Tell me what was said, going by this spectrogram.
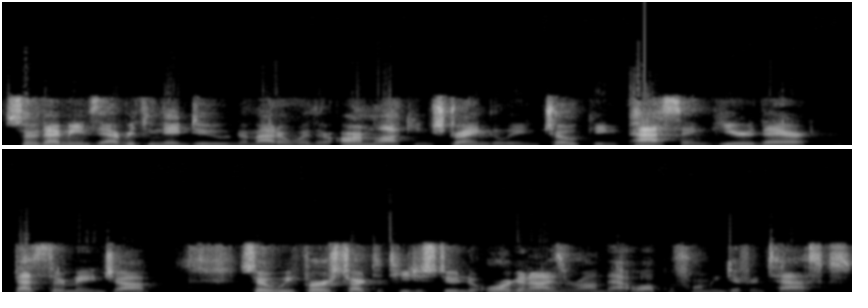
so that means everything they do, no matter whether arm locking, strangling, choking, passing, here, there, that's their main job. So we first start to teach a student to organize around that while performing different tasks.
